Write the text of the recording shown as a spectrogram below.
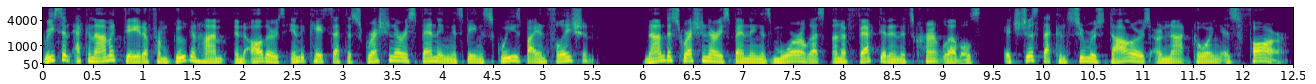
Recent economic data from Guggenheim and others indicates that discretionary spending is being squeezed by inflation. Non discretionary spending is more or less unaffected in its current levels, it's just that consumers' dollars are not going as far.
